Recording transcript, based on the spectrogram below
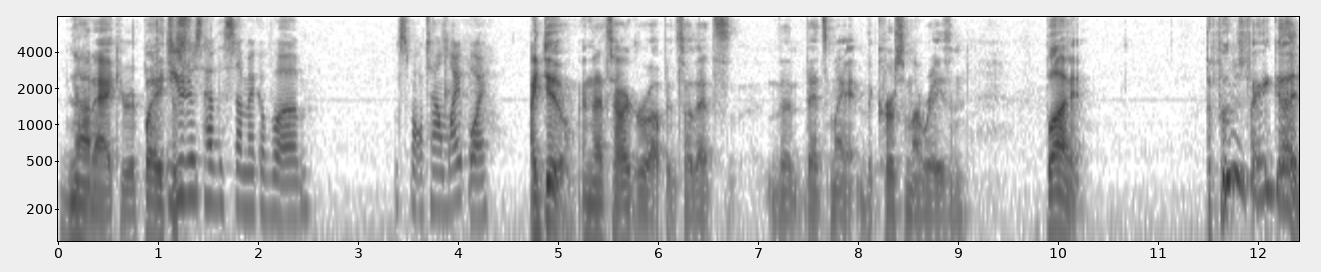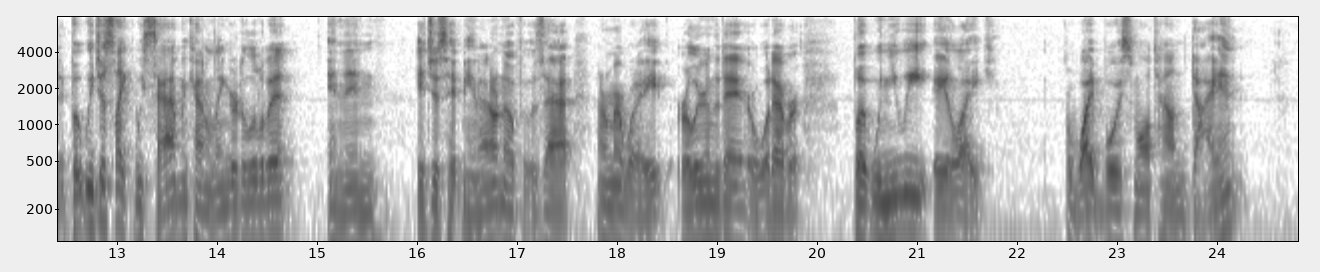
not accurate but it you just just have the stomach of a small town white boy. i do and that's how i grew up and so that's the that's my the curse of my raisin but the food was very good but we just like we sat and we kind of lingered a little bit and then it just hit me and i don't know if it was that i don't remember what i ate earlier in the day or whatever but when you eat a like a white boy small town diet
